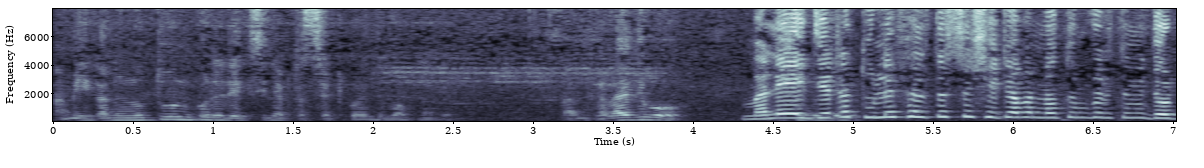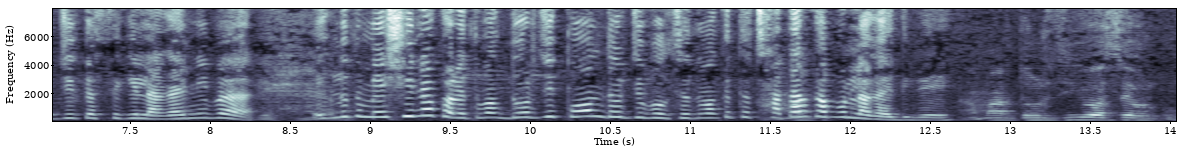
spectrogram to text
আমি এখানে নতুন করে ভ্যাকসিন একটা সেট করে দেবো আপনাকে আমি ফেলাই দেবো। মানে এই যেটা তুলে ফেলতেছে সেটা আবার নতুন করে তুমি দর্জির কাছ থেকে লাগাই নিবা? হ্যাঁ। এগুলো তো মেশিনে করে। তোমাকে দর্জি কোন দর্জি বলছে? তোমাকে তো ছাতার কাপড় লাগাই দিবে। আমার দর্জিও আছে ওরকম।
